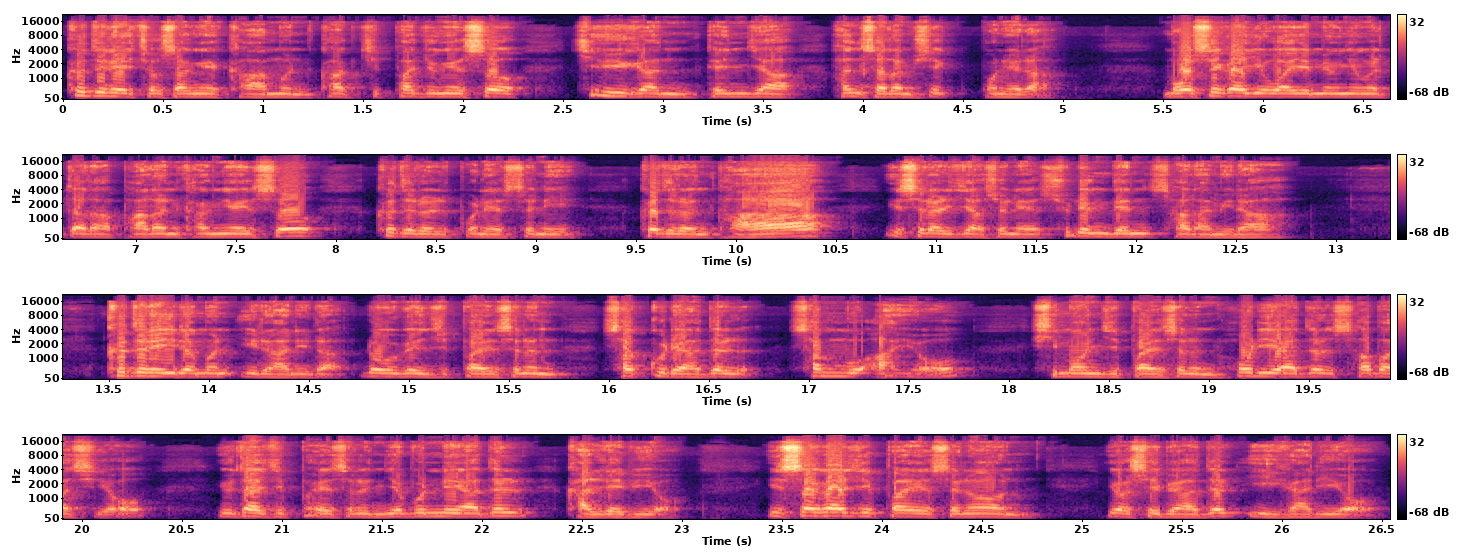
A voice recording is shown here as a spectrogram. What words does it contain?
그들의 조상의 감은 각 지파 중에서 지휘관 된 자 한 사람씩 보내라. 모세가 여호와의 명령을 따라 바란 강야에서 그들을 보냈으니 그들은 다 이스라엘 자손의 수령된 사람이라. 그들의 이름은 이러하니라. 로벤 지파에서는 사쿠리 아들 삼무아요, 시몬 지파에서는 호리 아들 사바시요, 유다 지파에서는 여분네 아들 갈렙이요, 이사가 지파에서는 요셉의 아들 이갈이요,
